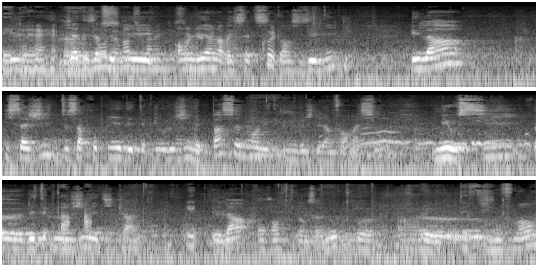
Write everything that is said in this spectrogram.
il y a des ateliers en lien avec cette séquence Zelig. Et là, il s'agit de s'approprier des technologies, mais pas seulement les technologies de l'information, mais aussi des technologies médicales. Et là, on rentre dans un autre euh, mouvement,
